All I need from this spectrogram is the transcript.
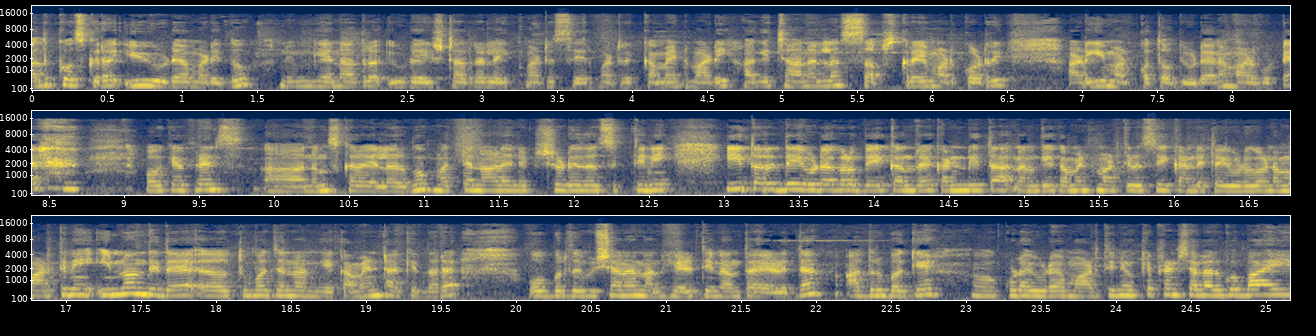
ಅದಕ್ಕೋಸ್ಕರ ಈ ವಿಡಿಯೋ ಮಾಡಿದ್ದು. ನಿಮ್ಗೆ ಏನಾದರೂ ಈ ವಿಡಿಯೋ ಇಷ್ಟ ಆದರೆ ಲೈಕ್ ಮಾಡಿರಿ ಶೇರ್ ಮಾಡಿರಿ ಕಮೆಂಟ್ ಮಾಡಿ. ಹಾಗೆ ಚಾನಲ್ನ ಸಬ್ಸ್ಕ್ರೈಬ್ ಮಾಡ್ಕೊಳ್ರಿ. ಅಡುಗೆ ಮಾಡ್ಕೊತ ಒಂದು ವಿಡಿಯೋನ ಮಾಡಿಬಿಟ್ಟೆ. ಓಕೆ ಫ್ರೆಂಡ್ಸ್ ನಮಸ್ಕಾರ ಎಲ್ಲರಿಗೂ. ಮತ್ತೆ ನಾಳೆ ನೆಕ್ಸ್ಟ್ ವಿಡಿಯೋದಲ್ಲಿ ಸಿಗ್ತೀನಿ. ಈ ಥರದ್ದೇ ವಿಡಿಯೋಗಳು ಬೇಕಂದರೆ ಖಂಡಿತ ನನಗೆ ಕಮೆಂಟ್ ಮಾಡಿ ತಿಳಿಸಿ. ಖಂಡಿತ ವಿಡಿಯೋಗಳನ್ನ ಮಾಡ್ತೀನಿ. ಇನ್ನೊಂದಿದೆ ತುಂಬ ಜನ ನನಗೆ ಕಮೆಂಟ್ ಹಾಕಿದ್ದಾರೆ. ಒಬ್ಬರದ್ದು ವಿಷಯನ ನಾನು ಹೇಳ್ತೀನಿ ಅಂತ ಹೇಳಿದ್ದೆ. ಅದ್ರ ಬಗ್ಗೆ ಕೂಡ ವಿಡಿಯೋ ಮಾಡ್ತೀನಿ. ಓಕೆ ಫ್ರೆಂಡ್ಸ್ ಎಲ್ಲರಿಗೂ ಬಾಯ್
